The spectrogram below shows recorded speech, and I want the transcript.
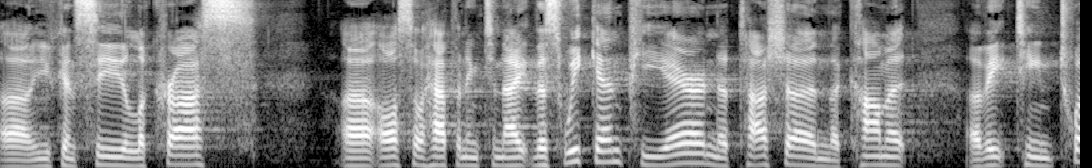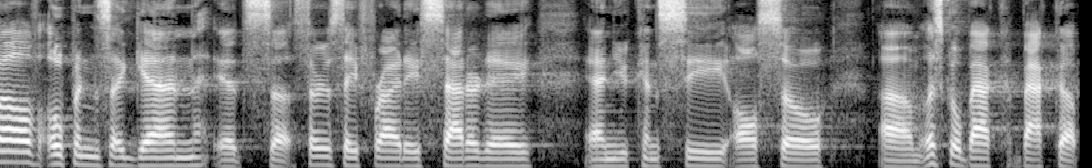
uh, you can see lacrosse uh, also happening tonight. This weekend, Pierre, Natasha, and the Comet of 1812 opens again. It's uh, Thursday, Friday, Saturday, and you can see also. Um, let's go back, back up.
